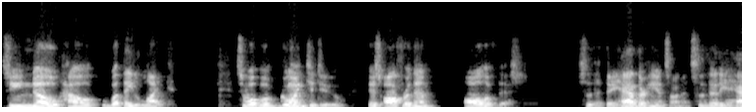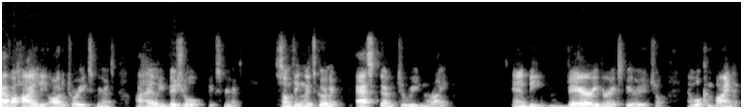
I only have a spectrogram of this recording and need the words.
So you know how what they like. So what we're going to do is offer them all of this so that they have their hands on it, so that they have a highly auditory experience, a highly visual experience, something that's going to ask them to read and write and be very, very experiential. And we'll combine it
